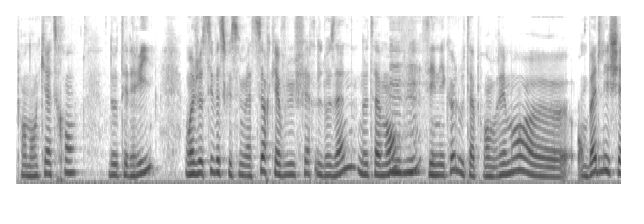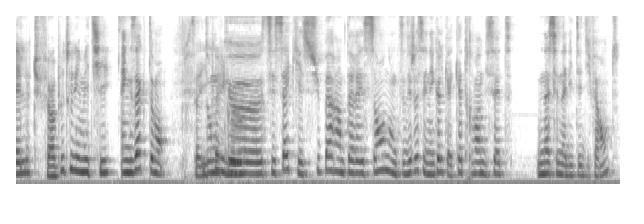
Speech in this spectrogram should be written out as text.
pendant quatre ans d'hôtellerie? Moi, je sais parce que c'est ma sœur qui a voulu faire Lausanne, notamment. Mhm. C'est une école où tu apprends vraiment euh, en bas de l'échelle. Tu fais un peu tous les métiers. Exactement. Donc, euh, c'est ça qui est super intéressant. Donc, déjà, c'est une école qui a 97 nationalités différentes.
